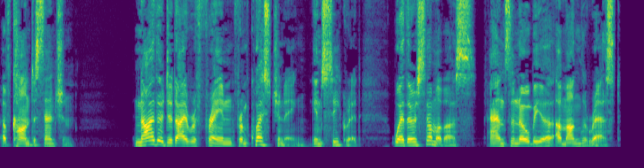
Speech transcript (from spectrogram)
of condescension. Neither did I refrain from questioning, in secret, whether some of us, and Zenobia among the rest,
